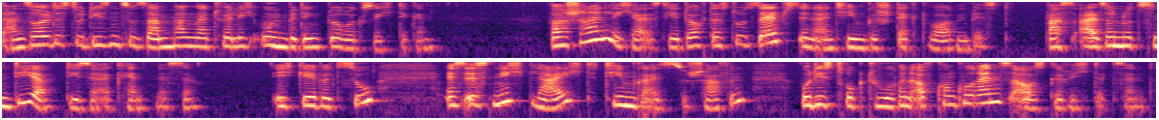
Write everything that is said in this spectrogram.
Dann solltest du diesen Zusammenhang natürlich unbedingt berücksichtigen. Wahrscheinlicher ist jedoch, dass du selbst in ein Team gesteckt worden bist. Was also nutzen dir diese Erkenntnisse? Ich gebe zu, es ist nicht leicht, Teamgeist zu schaffen, wo die Strukturen auf Konkurrenz ausgerichtet sind.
